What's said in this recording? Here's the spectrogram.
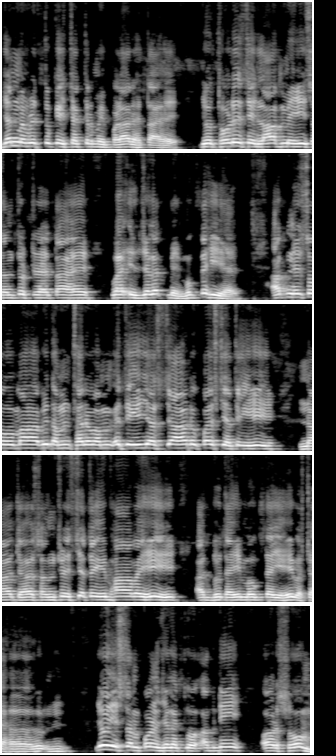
जन्म मृत्यु के चक्र में पड़ा रहता है। जो थोड़े से लाभ में ही संतुष्ट रहता है वह इस जगत में मुक्त ही है। अग्निशोमाविदम सर्व यश्चानुपश्यति। न च संसृश्यते भाव ही अद्भुत ही मुक्त जो इस संपूर्ण जगत को अग्नि और सोम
